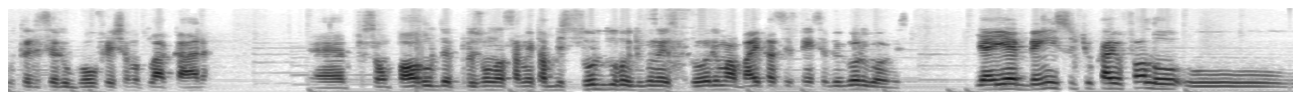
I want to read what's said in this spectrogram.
o terceiro gol fechando o placar é, para o São Paulo depois de um lançamento absurdo do Rodrigo Nestor e uma baita assistência do Igor Gomes. E aí é bem isso que o Caio falou. O...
